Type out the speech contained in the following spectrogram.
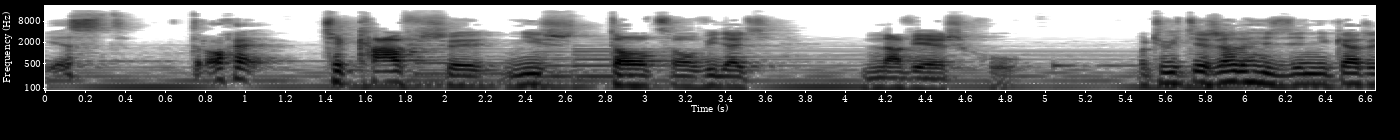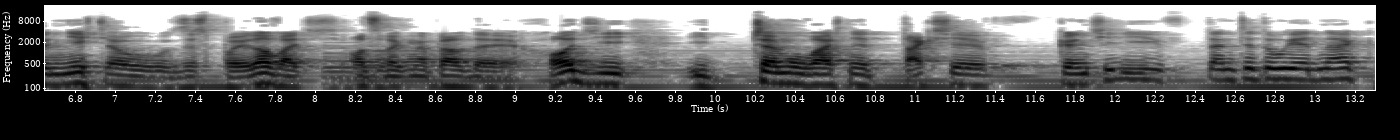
jest trochę ciekawszy niż to, co widać na wierzchu. Oczywiście żaden z dziennikarzy nie chciał zespoilować, o co tak naprawdę chodzi i czemu właśnie tak się wkręcili w ten tytuł jednak.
